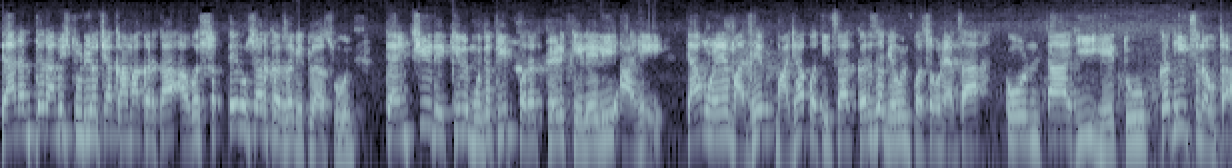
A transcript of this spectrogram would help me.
त्यानंतर आम्ही स्टुडिओच्या कामाकरता आवश्यकतेनुसार कर्ज घेतलं असून त्यांची देखील मुदतीत परतफेड केलेली आहे. त्यामुळे माझे माझ्या पतीचा कर्ज घेऊन फसवण्याचा कोणताही हेतू कधीच नव्हता.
